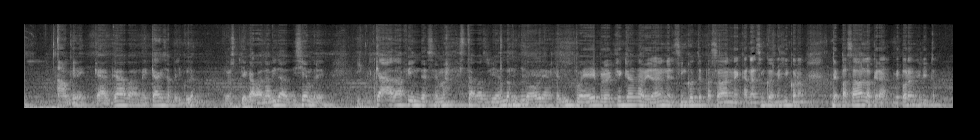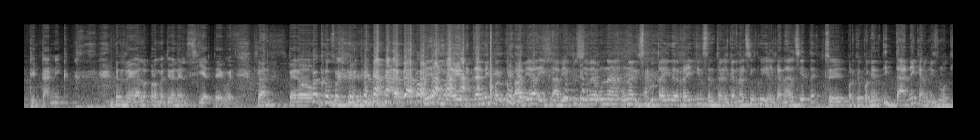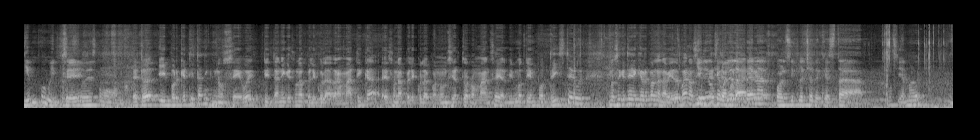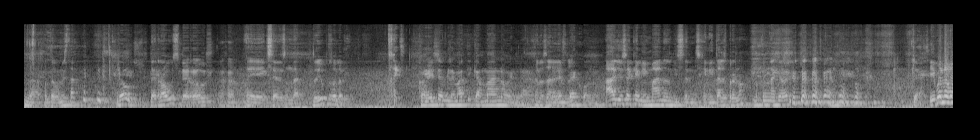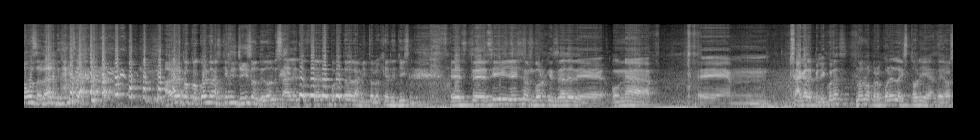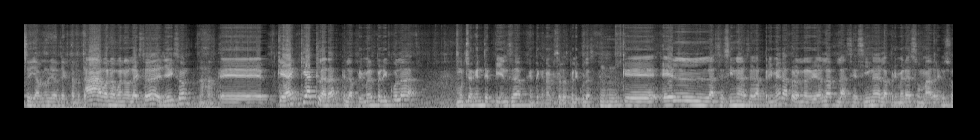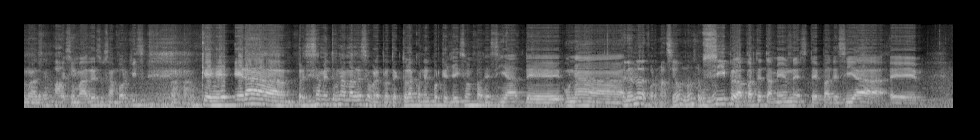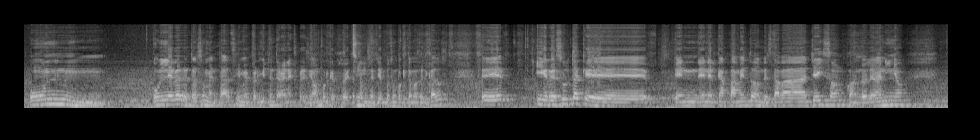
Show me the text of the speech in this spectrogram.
Ah, ok. Me cagaba, me caga esa película. Pues llegaba Navidad, diciembre, y cada fin de semana estabas viendo mi pobre angelito. Güey, pero es que en cada Navidad en el 5 te pasaban, en Canal 5 de México, ¿no? Te pasaban lo que era, mi pobre angelito, Titanic. El regalo prometido en el 7, güey. O sea, pero... Oye, y Titanic cuando había, y había inclusive una, una disputa ahí de ratings entre el canal 5 y el canal 7. Sí. Porque ponían Titanic al mismo tiempo, güey. Entonces Sí. eso es como. Entonces, ¿Y por qué Titanic? No sé, güey. Titanic es una película dramática, es una película con un cierto romance y al mismo tiempo triste, güey. No sé qué tiene que ver con la Navidad. Bueno, sí, Yo digo que vale la pena Navidad. por el simple hecho de que esta. ¿Cómo se llama, güey? La protagonista. Rose, De Rose. De Rose. Ajá. Eh, se desondaron. Yo por eso la vi. con esa emblemática mano en, la, Que no en el espejo, ¿no? Ah, yo sé que mi mano, mis, mis genitales, pero no, no tiene nada que ver. Y bueno, vamos a hablar de Jason. A ver, Coco, cuéntanos quién es Jason, de dónde sale, un poquito de la mitología de Jason. Este, sí, Jason Borges sale de una em, saga de películas. No, no, pero ¿cuál es la historia de, o sea, ya hablando ya directamente. Ah, bueno, bueno, la historia de Jason, eh, que hay que aclarar que la primera película, mucha gente piensa, gente que no ha visto las películas, que él asesina desde la primera, pero en realidad la, la asesina de la primera es su madre. Es su madre. Ah, Es su ok. madre, Susan Borges, Ajá. que era precisamente una madre sobreprotectora con él porque Jason padecía de una... Tenía una deformación, ¿no? Según yo. Sí, pero aparte también este, padecía eh, un, un leve retraso mental, si me permiten también la expresión, porque pues ahorita Sí. estamos en tiempos un poquito más delicados. Eh, y resulta que en, en el campamento donde estaba Jason, cuando él era niño,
